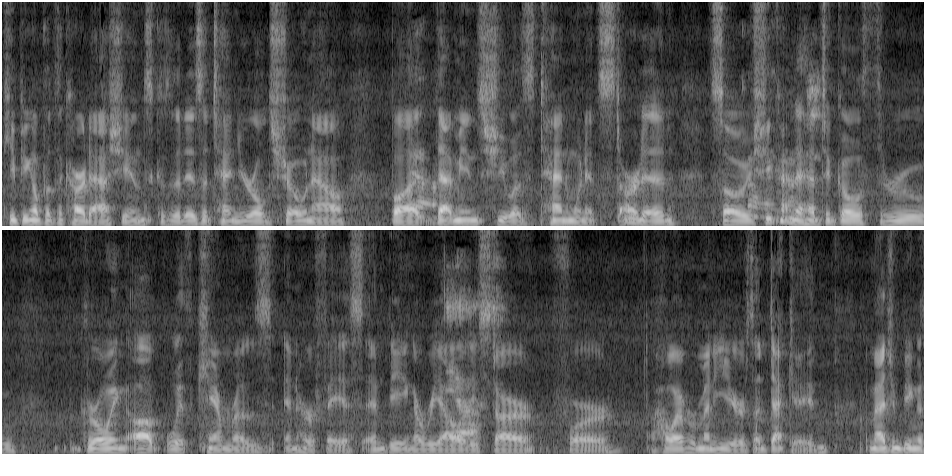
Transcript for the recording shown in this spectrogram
keeping up with the kardashians because it is a 10 year old show now but Yeah. that means she was 10 when it started so Oh she kind of had to go through growing up with cameras in her face and being a reality Yeah. star for however many years a decade imagine being a,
